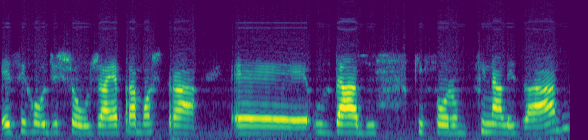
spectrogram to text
Esse roadshow já é para mostrar é, os dados que foram finalizados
